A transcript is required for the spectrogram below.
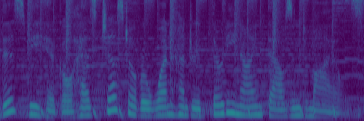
This vehicle has just over 139,000 miles.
